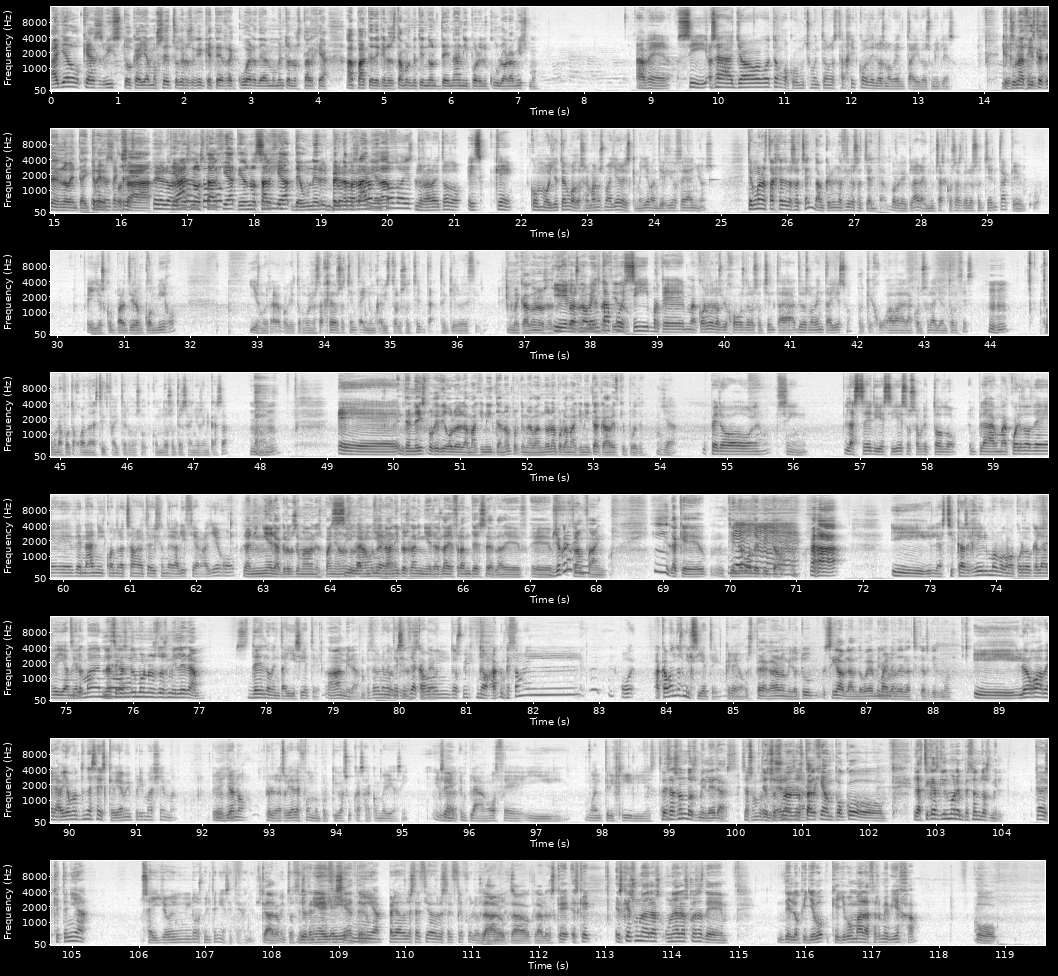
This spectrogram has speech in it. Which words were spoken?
¿hay algo que has visto, que hayamos hecho, que no sé qué, que te recuerde al momento de nostalgia, aparte de que nos estamos metiendo de nani por el culo ahora mismo? A ver, sí, o sea, yo tengo como mucho momento nostálgico de los 90 y 2000. Que tú naciste en el 93. En el 93. O sea, Pero lo tienes raro nostalgia, todo- tienes nostalgia Sí, de, un, de pero una lo persona raro de edad. todo es lo raro de todo es que como yo tengo dos hermanos mayores que me llevan 10 y 12 años tengo nostalgia de los 80 aunque no nací en los 80 porque claro hay muchas cosas de los 80 que ellos compartieron conmigo y es muy raro porque tengo nostalgia de los 80 y nunca he visto los 80 te quiero decir Me cago en los y de los no habías 90 nacido. pues sí porque me acuerdo de los videojuegos de los 80 de los 90 y eso porque jugaba a la consola ya entonces Ujú, tengo una foto jugando a Street Fighter dos con dos o tres años en casa eh, ¿Entendéis por qué digo lo de la maquinita, no? Porque me abandona por la maquinita cada vez que puede. Ya. Pero sí. Las series y eso sobre todo. En plan, me acuerdo de, de Nani cuando la echaban en la televisión de Galicia en gallego. La niñera, creo que se llamaba en España. Sí, Nosotros la le llamamos de. Nani, pero es la niñera, es la de Fran Desser, la de eh, Yo creo que Fran Fine. Y la que tiene voz de pito. Y las chicas Gilmore, porque me acuerdo que la veía mi hermano. Las chicas Gilmore no es 2000 era. Del 97. Ah, mira. Empezó en el 97 y acabó en 2000. No, empezó en el. Acabó en 2007, creo. Espera, que ahora lo miro. Tú sigue hablando, voy a mirar Bueno. lo de las chicas Gilmore. Y luego, a ver, había un montón de series que veía mi prima Shema, pero yo no. Pero las veía de fondo porque iba a su casa a comer y así. Y Sí. la- en plan, Oce y One Tree Hill y esto. Esas son 2000 eras. Esas son Esto es 2000 una ya. nostalgia un poco. Las chicas Gilmore empezó en 2000. Claro, es que tenía. O sea, yo en el 2000 tenía 7 años. Claro, Entonces, yo tenía mi- 17. Mi preadolescencia y adolescencia fue los Claro, 2000. claro, claro. Es que es que es que es una de las una de las cosas de de lo que llevo que llevo mal hacerme vieja o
